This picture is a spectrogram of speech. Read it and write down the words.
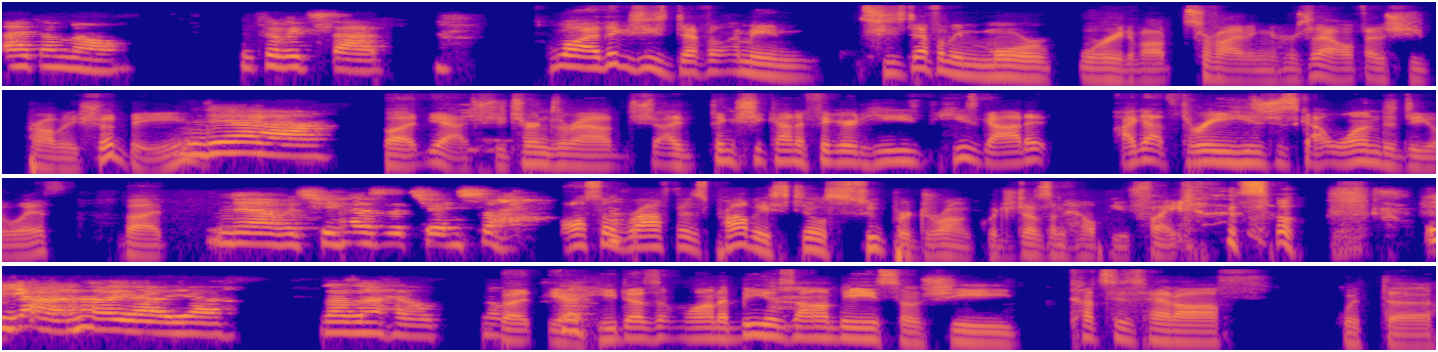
I don't know. It's a bit sad. well, I think she's definitely I mean, she's definitely more worried about surviving herself as she probably should be. Yeah, But yeah, she turns around. She, I think she kind of figured he he's got it. I got three. He's just got one to deal with. But yeah, but she has the chainsaw. also, Rafa is probably still super drunk, which doesn't help you fight. so, Yeah, no, yeah, yeah. Doesn't help. No. but yeah, he doesn't want to be a zombie, so she cuts his head off with the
